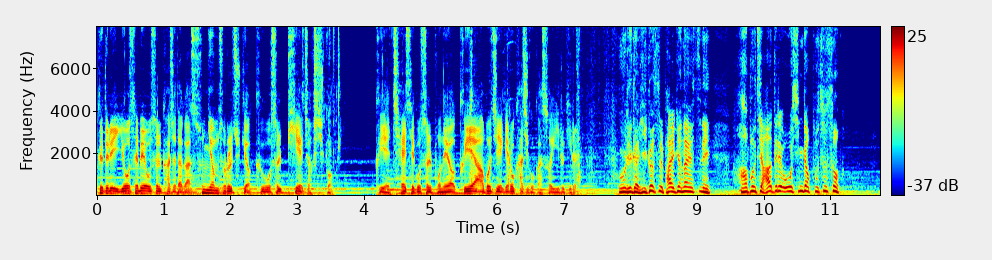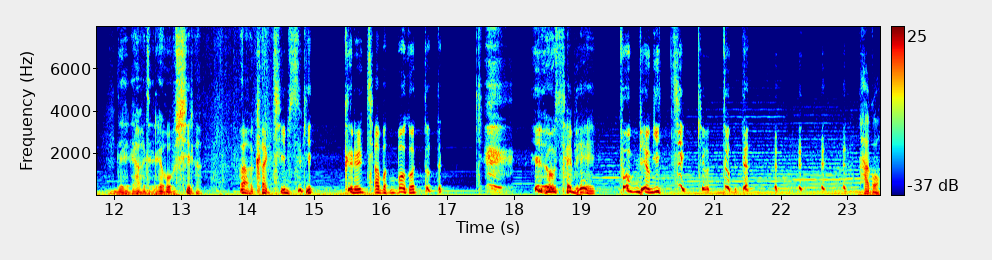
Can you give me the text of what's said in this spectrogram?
그들이 요셉의 옷을 가져다가 순념소를 죽여 그 옷을 피해 적시고 그의 채색 옷을 보내어 그의 아버지에게로 가지고 가서 이르기를 우리가 이것을 발견하였으니 아버지 아들의 옷인가 보소서. 내 아들의 옷이라. 악한 짐승이 그를 잡아먹었도다. 요셉이 분명히 찢겼도다. 하고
